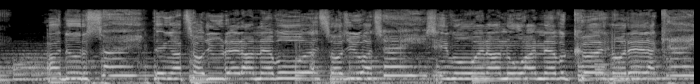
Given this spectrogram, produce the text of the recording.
Even when I knew I never could. Know that I can't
